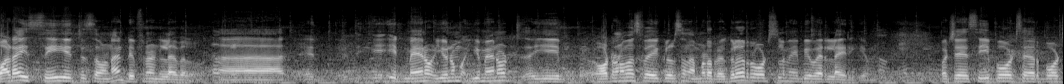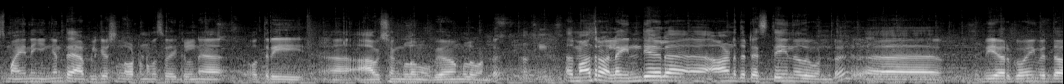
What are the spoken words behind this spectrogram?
what I see it is on a different level. Okay. Uh, it, it, it may not, you know, you may not, ഈ ഓട്ടോണമസ് വെഹിക്കിൾസ് നമ്മുടെ റെഗുലർ റോഡ്സിൽ മേ ബി വരില്ലായിരിക്കും. ഓക്കെ പക്ഷേ സീ പോർട്സ് എയർപോർട്സ് മൈനിങ് ഇങ്ങനത്തെ ആപ്ലിക്കേഷനിൽ ഓട്ടോണമസ് വെഹിക്കിളിന് ഒത്തിരി ആവശ്യങ്ങളും ഉപയോഗങ്ങളും ഉണ്ട്. അത് മാത്രമല്ല ഇന്ത്യയിൽ ആണ് ഇത് ടെസ്റ്റ് ചെയ്യുന്നത് കൊണ്ട് we are going with the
